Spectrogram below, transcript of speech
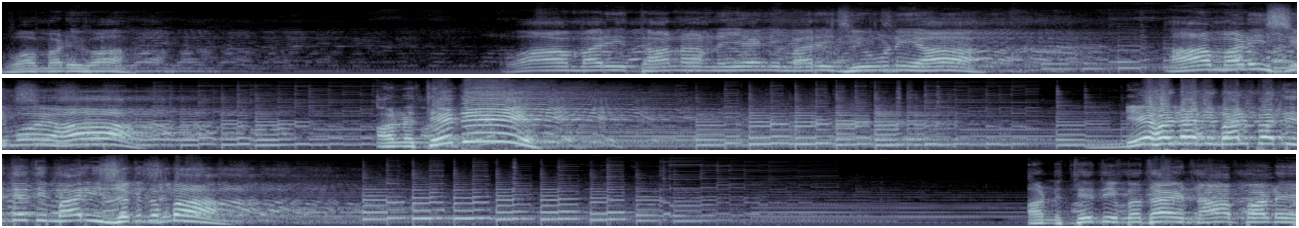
વાહ, મારી વાહ. વાહ, મારી ધાના નૈયાની મારી જીવણી, હા. હા, મારી સીમોય, હા. અને તેથી નેહડાની માલપાતી તેથી મારી જગદંબા. અને તેથી બધાય ના પાડે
